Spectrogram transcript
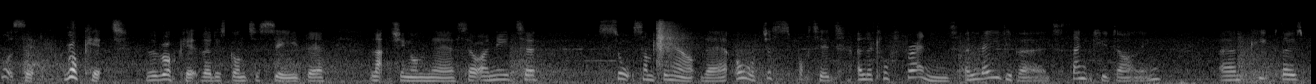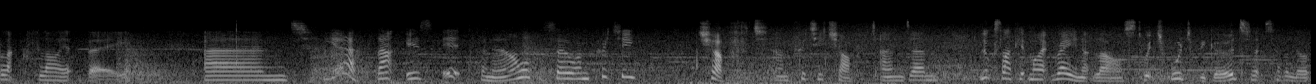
what's it, rocket, the rocket that has gone to seed. They're latching on there, so I need to sort something out there. Oh, I've just spotted a little friend, a ladybird. Thank you, darling. Um, keep those black fly at bay. And yeah, that is it for now. So I'm pretty chuffed. I'm pretty chuffed and um, looks like it might rain at last, which would be good. Let's have a look.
